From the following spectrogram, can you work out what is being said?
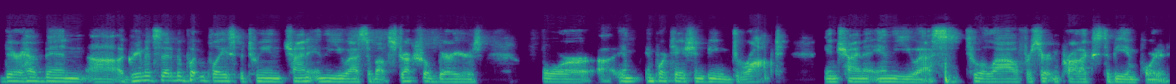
there have been uh, agreements that have been put in place between China and the U.S. about structural barriers for uh, importation being dropped in China and the US to allow for certain products to be imported.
